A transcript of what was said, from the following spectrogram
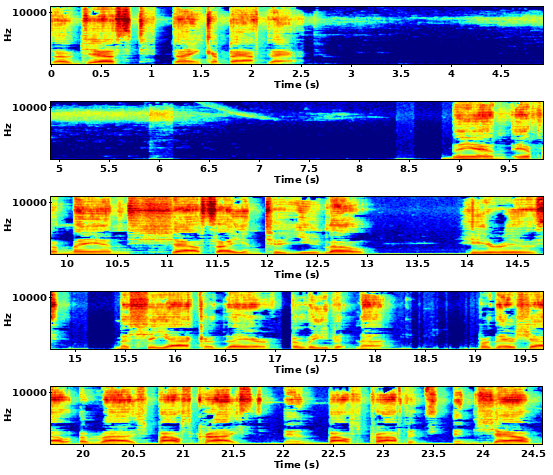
So just think about that. Then if a man shall say unto you, Lo, here is Messiah, or there, believe it not. For there shall arise false Christs and false prophets, and shall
